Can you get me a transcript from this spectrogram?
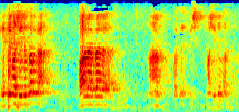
Itu masih dengar nggak? Qala bala. Maaf, masih dengar.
